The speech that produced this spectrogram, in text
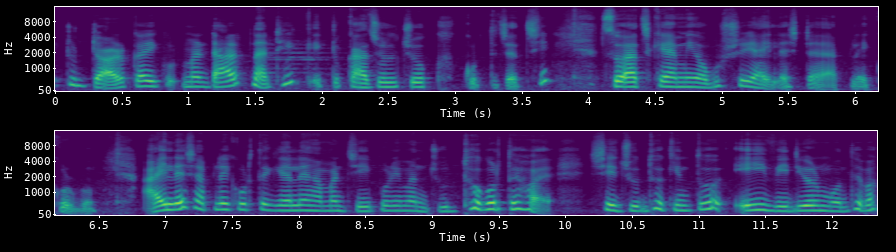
একটু ডার্ক আই মানে ডার্ক না, ঠিক একটু কাজল চোখ করতে চাচ্ছি সো আজকে আমি অবশ্যই আইল্যাশটা অ্যাপ্লাই করব। আইল্যাশ অ্যাপ্লাই করতে গেলে আমার যেই পরিমাণ যুদ্ধ করতে হয়, সেই যুদ্ধ কিন্তু এই ভিডিওর মধ্যে বা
